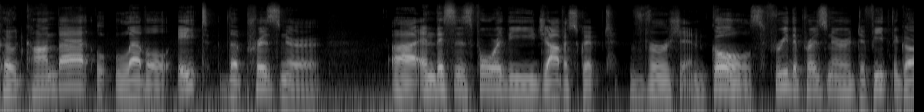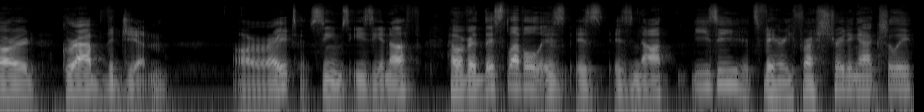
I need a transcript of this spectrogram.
Code Combat level 8, The Prisoner. Uh, and this is for the JavaScript version. Goals free the prisoner, defeat the guard, grab the gym. All right, seems easy enough. However, this level is is is not easy. It's very frustrating actually.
